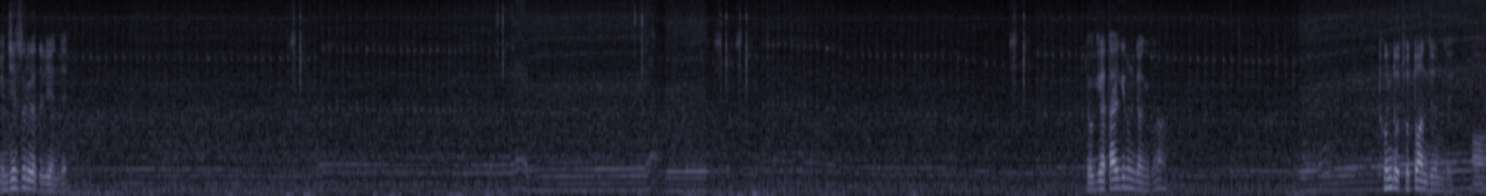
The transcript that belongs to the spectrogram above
엔진 소리가 들리는데? 여기가 딸기 농장이구나. 돈도 줬도 안 드는데. 어.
